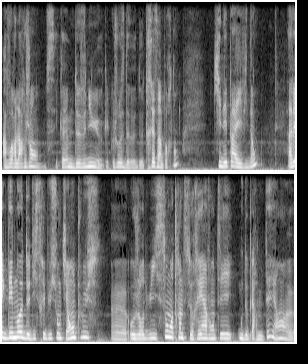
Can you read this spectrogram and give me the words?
avoir l'argent, c'est quand même devenu quelque chose de, très important, qui n'est pas évident, avec des modes de distribution qui en plus euh, aujourd'hui sont en train de se réinventer ou de permuter. Hein, euh, euh,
